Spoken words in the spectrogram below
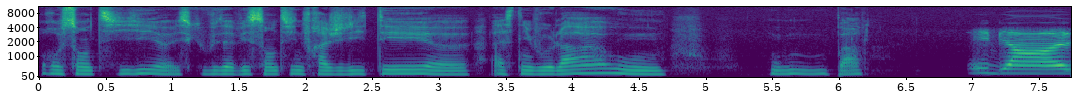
ressenti? Est-ce que vous avez senti une fragilité à ce niveau-là ou, ou pas? Eh bien,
